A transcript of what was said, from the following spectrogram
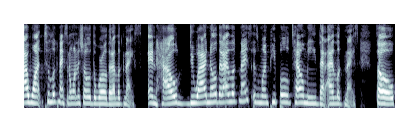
I want to look nice and I want to show the world that I look nice. And how do I know that I look nice is when people tell me that I look nice. So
